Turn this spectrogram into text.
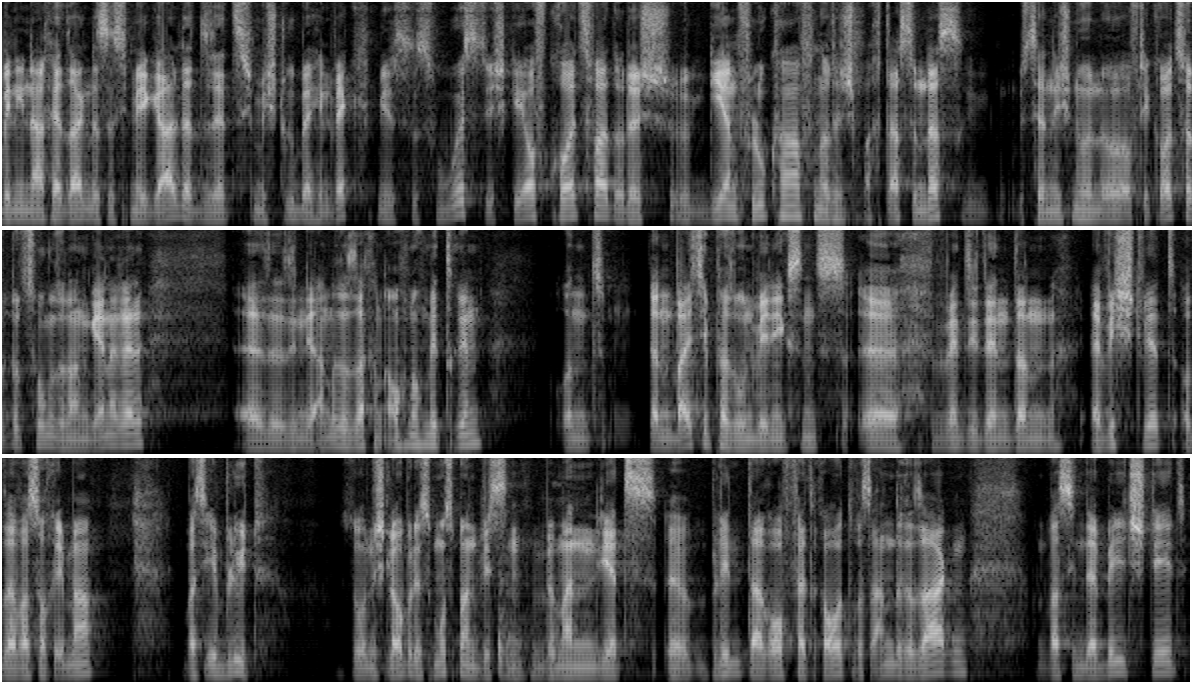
Wenn die nachher sagen, das ist mir egal, dann setze ich mich drüber hinweg. Mir ist es Wurst, ich gehe auf Kreuzfahrt oder ich äh, gehe an den Flughafen oder ich mache das und das. Ist ja nicht nur auf die Kreuzfahrt bezogen, sondern generell. Äh, da sind ja andere Sachen auch noch mit drin. Und dann weiß die Person wenigstens, äh, wenn sie denn dann erwischt wird oder was auch immer, was ihr blüht. So, und ich glaube, das muss man wissen. Wenn man jetzt äh, blind darauf vertraut, was andere sagen und was in der Bild steht,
